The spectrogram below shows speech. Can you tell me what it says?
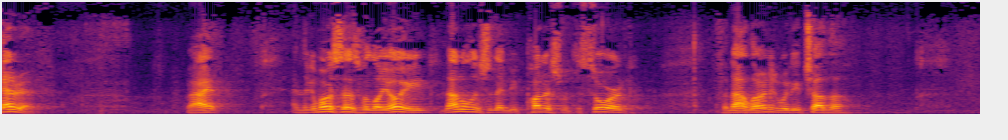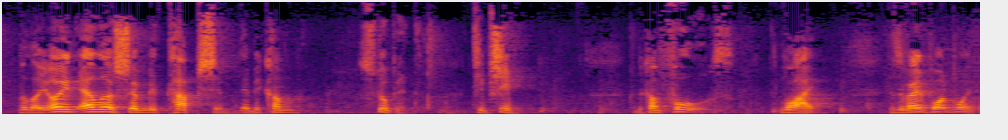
Cherev. Right? And the Gemara says, V'loyoid, not only should they be punished with the sword for not learning with each other, V'loyoid elo shemitapshim. They become stupid. Tipshim. They become fools. Why? This is a very important point.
